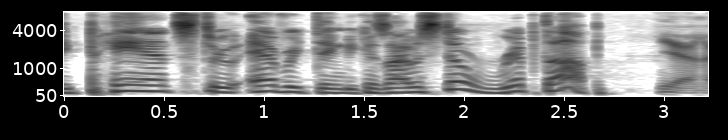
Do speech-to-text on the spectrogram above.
my pants, through everything because I was still ripped up Yeah.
